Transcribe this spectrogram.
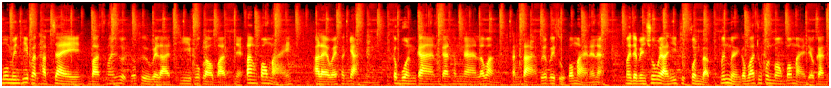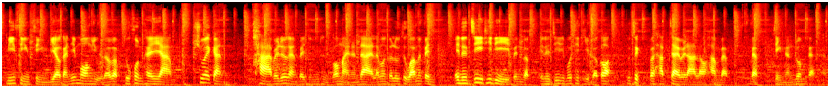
โมเมนต์ที่ประทับใจบัสมากที่สุดก็คือเวลาที่พวกเราบัสเนี่ยตั้งเป้าหมายอะไรไว้สักอย่างหนึ่งกระบวนการการทำงานระหว่างต่างๆ เพื่อไปสู่เป้าหมายนั้นน่ะมันจะเป็นช่วงเวลาที่ทุกคนแบบมันเหมือนกับว่าทุกคนมองเป้าหมายเดียวกัน มีสิ่งสิ่งเดียวกันที่มองอยู่แล้วแบบทุกคนพยายามช่วยกันพาไปด้วยกันไปจนถึงเป้าหมายนั้นได้ แล้วมันก็รู้สึกว่ามันเป็น energy ที่ดีเป็นแบบ energy ที่ positive แล้วก็รู้สึกประทับใจเวลาเราทำแบบแบบสิ่งนั้นร่วมกันครับ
